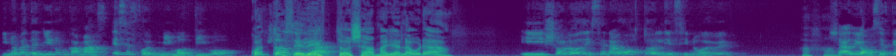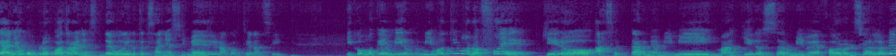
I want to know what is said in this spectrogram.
Y no me teñí nunca más. Ese fue mi motivo. ¿Cuánto no hace de quería- esto ya, María Laura? Y yo lo hice en agosto del 19. Ajá. Ya, digamos, este año cumplo cuatro años, debo ir tres años y medio, una cuestión así. Y como que mi, mi motivo no fue, quiero aceptarme a mí misma, quiero ser mi mejor versión. Lo mío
